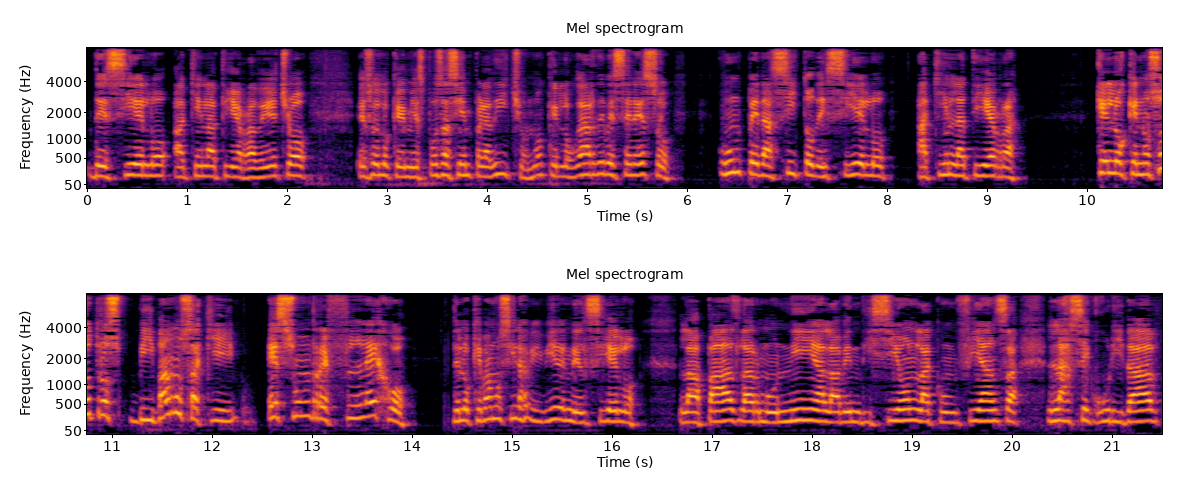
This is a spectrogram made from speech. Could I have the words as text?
de cielo aquí en la tierra. De hecho, eso es lo que mi esposa siempre ha dicho, ¿no? Que el hogar debe ser eso, un pedacito de cielo aquí en la tierra. Que lo que nosotros vivamos aquí es un reflejo de lo que vamos a ir a vivir en el cielo. La paz, la armonía, la bendición, la confianza, la seguridad,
